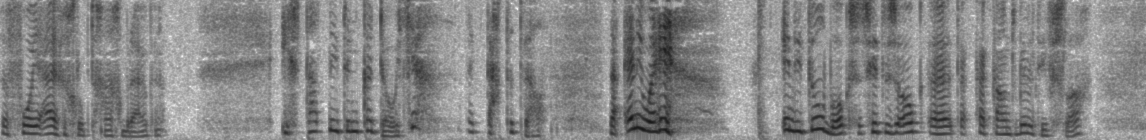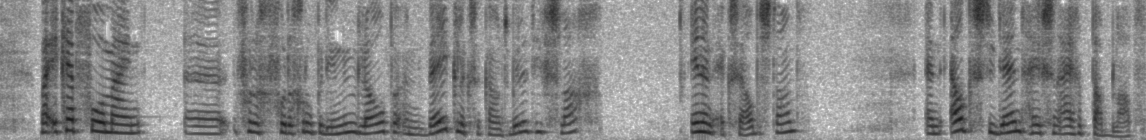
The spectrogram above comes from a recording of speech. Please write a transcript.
uh, voor je eigen groep te gaan gebruiken. Is dat niet een cadeautje? Ik dacht het wel. Nou, anyway, in die toolbox zit dus ook uh, het accountability verslag. Maar ik heb voor, mijn, voor, de, voor de groepen die nu lopen een wekelijks accountability verslag in een Excel bestand. En elke student heeft zijn eigen tabblad.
